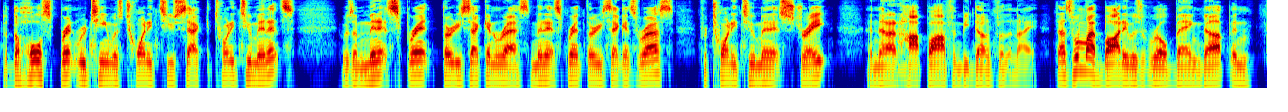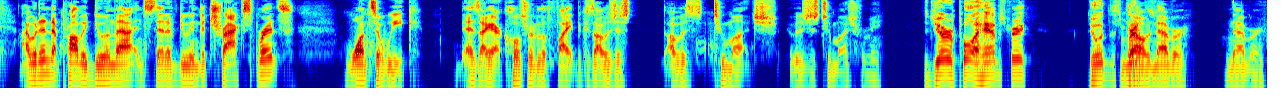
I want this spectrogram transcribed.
but the whole sprint routine was 22 sec 22 minutes. It was a minute sprint, 30 second rest, minute sprint, 30 seconds rest for 22 minutes straight and then I'd hop off and be done for the night. That's when my body was real banged up and I would end up probably doing that instead of doing the track sprints once a week as I got closer to the fight because I was just I was too much. It was just too much for me. Did you ever pull a hamstring doing the sprints? No, never. Never.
